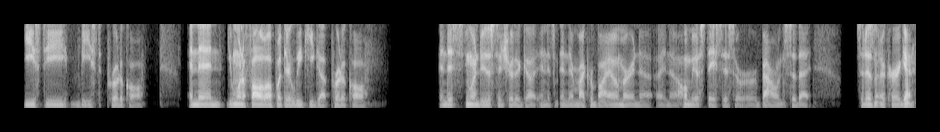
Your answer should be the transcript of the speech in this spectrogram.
Yeasty Beast protocol. And then you want to follow up with their leaky gut protocol. And this you want to do this to ensure their gut and it's in their microbiome or in a, in a homeostasis or, or balance so that so it doesn't occur again.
